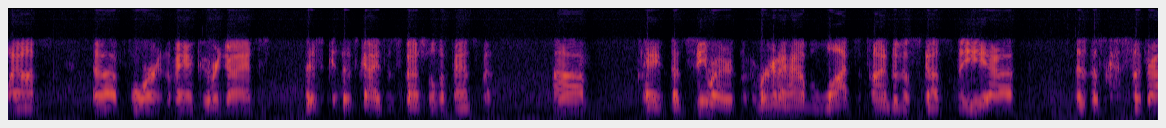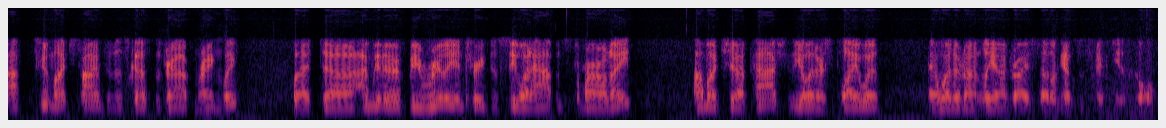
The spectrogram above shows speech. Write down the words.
playoffs uh, for the Vancouver Giants. This this guy's a special defenseman. Um, hey, let's see where we're going to have lots of time to discuss the uh, to discuss the draft. Too much time to discuss the draft, mm-hmm. frankly. Mm-hmm. But uh, I'm going to be really intrigued to see what happens tomorrow night, how much uh, passion the Oilers play with, and whether or not Leon Draisaitl gets his 50th goal.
